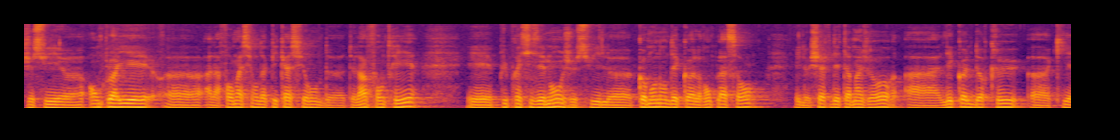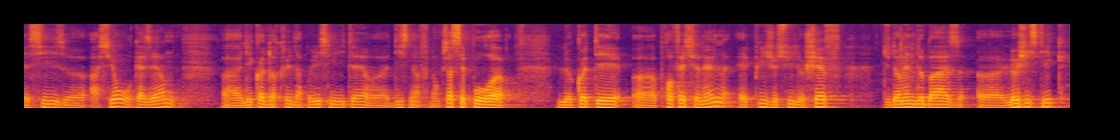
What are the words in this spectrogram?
Je suis euh, employé euh, à la formation d'application de, l'infanterie et plus précisément, je suis le commandant d'école remplaçant et le chef d'état-major à l'école de recrues euh, qui est sise à Sion, aux casernes, l'école de recrues de la police militaire 19. Donc ça, c'est pour le côté professionnel. Et puis, je suis le chef du domaine de base logistique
